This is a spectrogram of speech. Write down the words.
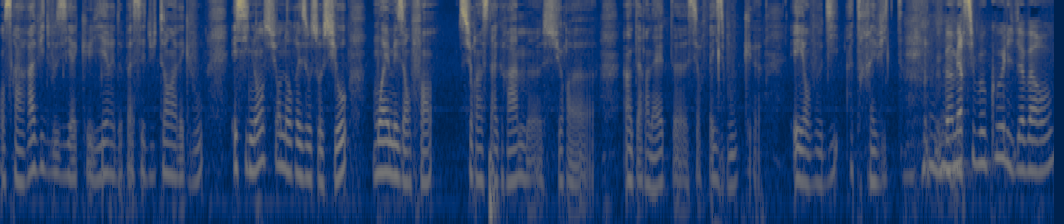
On sera ravis de vous y accueillir et de passer du temps avec vous. Et sinon, sur nos réseaux sociaux, moi et mes enfants, sur Instagram, euh, sur Internet, sur Facebook. Et on vous dit à très vite. Ben, merci beaucoup, Olivia Barrault.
